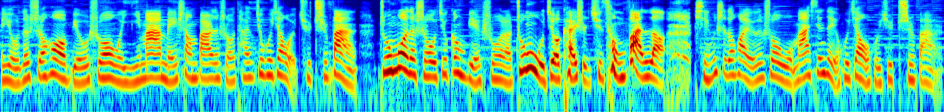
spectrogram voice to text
有的时候，比如说我姨妈没上班的时候，她就会叫我去吃饭；周末的时候就更别说了，中午就开始去蹭饭了。平时的话，有的时候我妈现在也会叫我回去吃饭，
